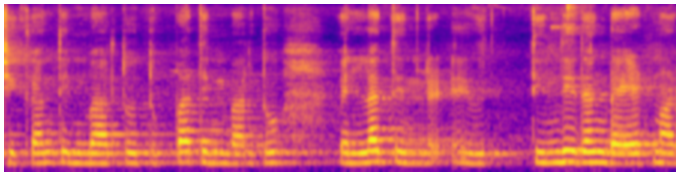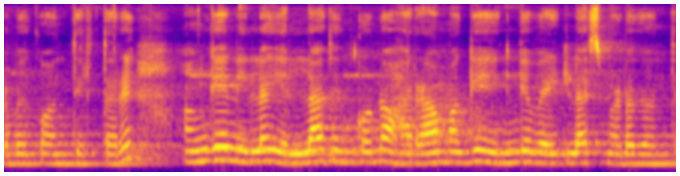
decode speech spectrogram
ಚಿಕನ್ ತಿನ್ನಬಾರ್ದು ತುಪ್ಪ ತಿನ್ನಬಾರ್ದು ಎಲ್ಲ ತಿಂದರೆ ತಿಂದಿದ್ದಂಗೆ ಡಯಟ್ ಮಾಡಬೇಕು ಅಂತಿರ್ತಾರೆ. ಹಂಗೇನಿಲ್ಲ, ಎಲ್ಲ ತಿನ್ಕೊಂಡು ಆರಾಮಾಗಿ ಹೆಂಗೆ ವೆಯ್ಟ್ ಲಾಸ್ ಮಾಡೋದು ಅಂತ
